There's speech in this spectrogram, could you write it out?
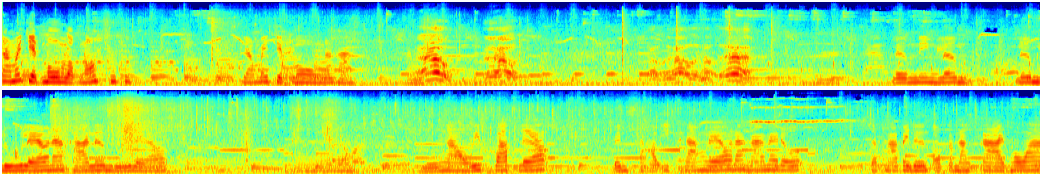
ยังไม่เจ็ดโมงหรอกเนาะยังไม่เจ็ดโมงนะคะ เอ้าเอ้า เอ้าเอ้าเอ้าเออเริ่มนิ่งเริ่มเริ่มรู้แล้วนะคะ เริ่มรู้แล้วอ่ารู้เงาวิบวับแล้ว เป็นสาวอีกครั้งแล้วนะคะ แม่โดะจะพาไปเดินออกกำลังกาย เพราะว่า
